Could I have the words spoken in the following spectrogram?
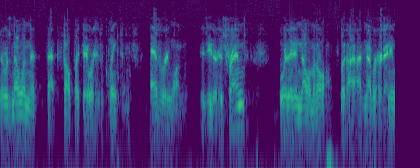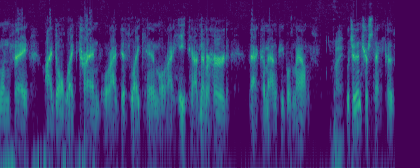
There was no one that that felt like they were his acquaintance. Everyone is either his friend or they didn't know him at all. But I, I've never heard anyone say I don't like Trent or I dislike him or I hate him. I've never heard that come out of people's mouths Right. which is interesting because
